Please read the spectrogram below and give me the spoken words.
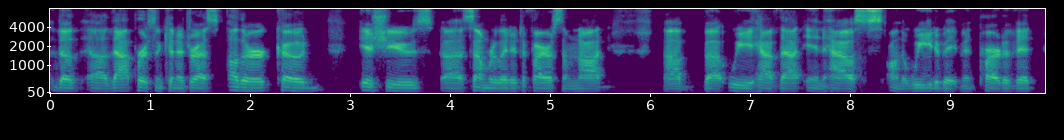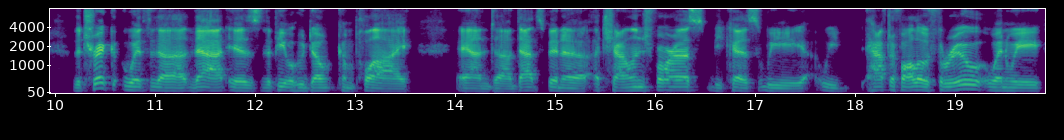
the uh, that person can address other code issues, uh, some related to fire, some not. Uh, but we have that in house on the weed abatement part of it. The trick with uh, that is the people who don't comply, and uh, that's been a, a, challenge for us because we we have to follow through when we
